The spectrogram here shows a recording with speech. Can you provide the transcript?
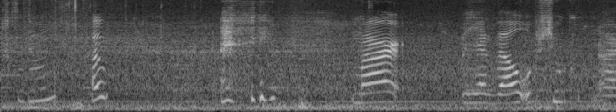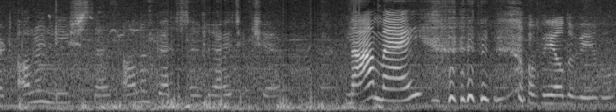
te doen. Oh! maar we zijn wel op zoek naar het allerliefste, het allerbeste ruitertje. Na mij op heel de wereld.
